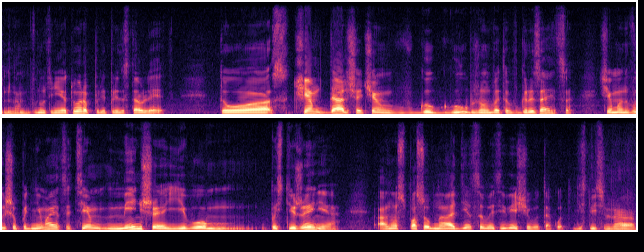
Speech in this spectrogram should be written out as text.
нам внутренняя Тора предоставляет, то чем дальше, чем глубже он в это вгрызается, чем он выше поднимается, тем меньше его постижение, оно способно одеться в эти вещи вот так вот, действительно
